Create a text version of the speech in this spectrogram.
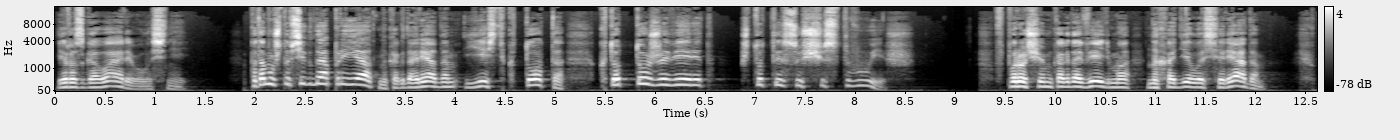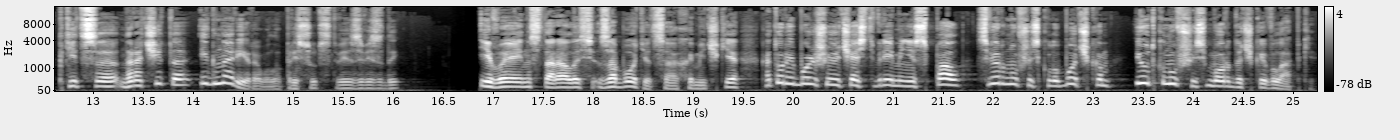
и разговаривала с ней, потому что всегда приятно, когда рядом есть кто-то, кто тоже верит, что ты существуешь. Впрочем, когда ведьма находилась рядом, птица нарочито игнорировала присутствие звезды. Ивейн старалась заботиться о хомячке, который большую часть времени спал, свернувшись клубочком и уткнувшись мордочкой в лапки.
